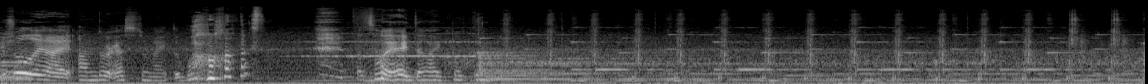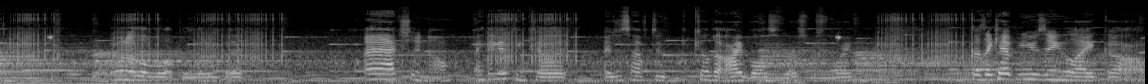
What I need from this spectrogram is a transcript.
Usually I underestimate the boss. I die quickly. I want to level up a little bit. Uh, actually, no. I think I can kill it. I just have to kill the eyeballs first before I... Because I kept using, like, uh,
